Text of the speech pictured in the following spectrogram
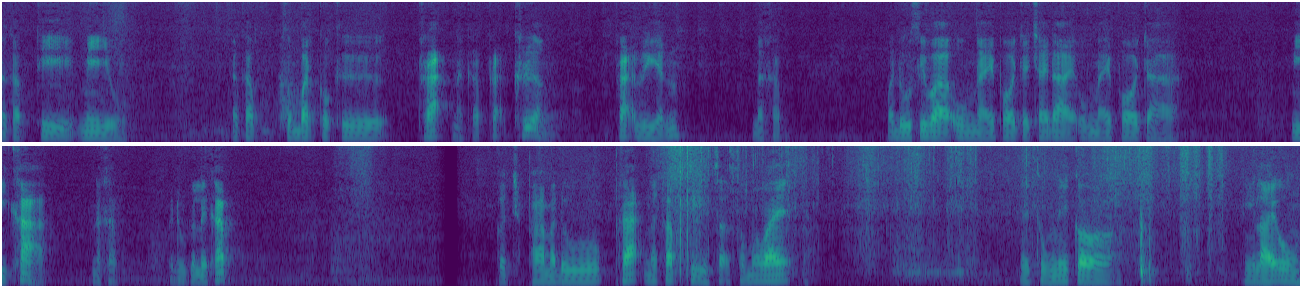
นะครับที่มีอยู่นะครับ สมบัติก็คือพระนะครับ พระเครื่องพระเหรียญนะครับ มาดูซิว่าองค์ไหนพอจะใช้ได้ องค์ไหนพอจะ มีค่านะครับ ไปดูกันเลยครับ ก็จะพามาดูพระนะครับที่สะสมเอาไว้ ในถุงนี้ก็มีหลายองค์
